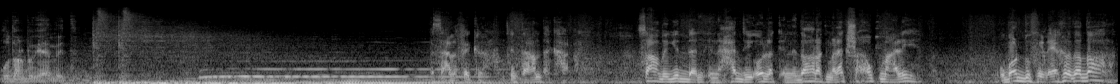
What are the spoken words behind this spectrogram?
وضرب جامد. بس على فكرة انت عندك حق. صعب جدا ان حد يقولك ان ظهرك مالكش حكم عليه. وبرضه في الآخر ده ظهرك.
